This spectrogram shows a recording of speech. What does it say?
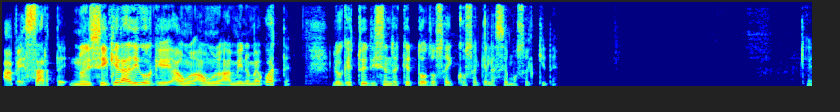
a pesarte. No ni siquiera digo que a, a a mí no me cueste. Lo que estoy diciendo es que todos hay cosas que le hacemos el quite. ¿Sí?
